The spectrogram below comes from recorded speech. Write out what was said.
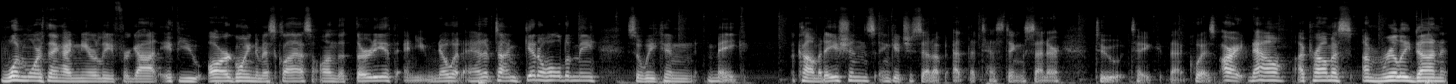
One more thing I nearly forgot. If you are going to miss class on the 30th and you know it ahead of time, get a hold of me so we can make accommodations and get you set up at the testing center to take that quiz. All right, now I promise I'm really done.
